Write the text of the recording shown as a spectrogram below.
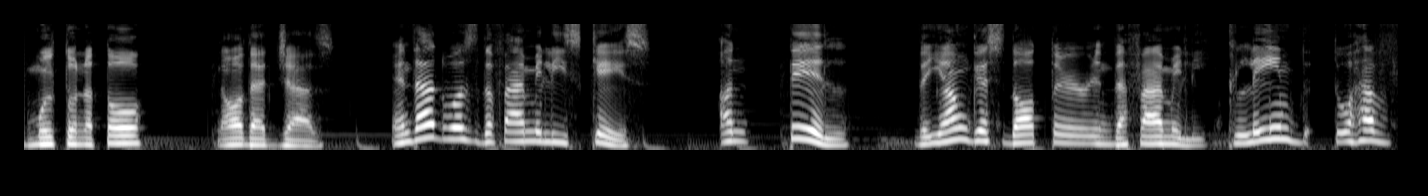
multo na to and all that jazz. And that was the family's case until the youngest daughter in the family claimed to have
